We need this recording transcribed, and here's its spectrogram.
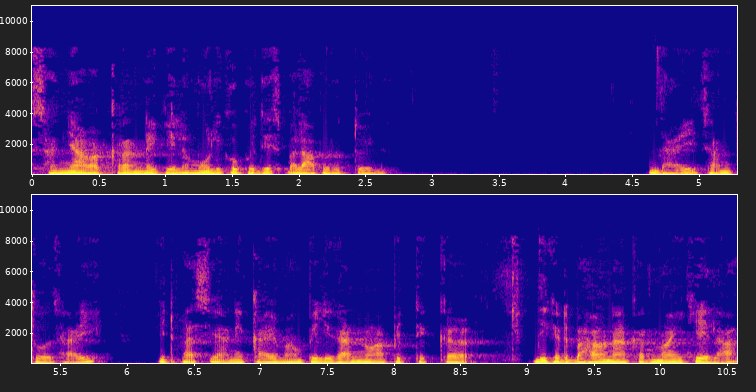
සංඥාවක් කරන්නයි කියලා මූලික උපදේශ බලාපොරොත්තු වෙන. දැයි සන්තෝසයි ඊට පස්සේ අනෙක් අය මම පිළිගන්නවා අපිත් එක්ක දිගට භාවනා කරනවායි කියලා.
